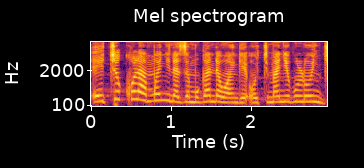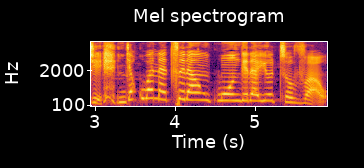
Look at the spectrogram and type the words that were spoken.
Ekyokukola mwenyinaze muganda wange okimanyi bulungi. Nja kuba nateera nkwongerayo tovaawo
